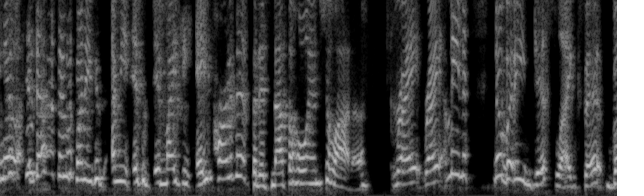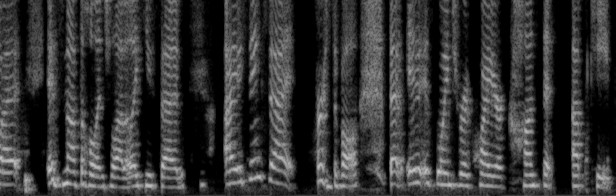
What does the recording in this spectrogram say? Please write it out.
you know that's so funny because i mean it's it might be a part of it but it's not the whole enchilada. Right right? I mean nobody dislikes it but it's not the whole enchilada like you said. I think that first of all that it is going to require constant upkeep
